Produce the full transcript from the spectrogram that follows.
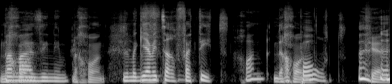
נכון, במאזינים. נכון. זה מגיע מצרפתית, נכון? נכון. רפורט. כן,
